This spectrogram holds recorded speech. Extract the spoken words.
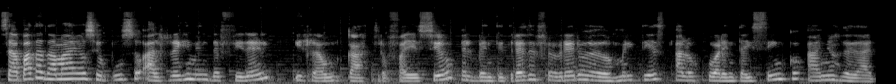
Zapata Tamayo se opuso al régimen de Fidel y Raúl Castro. Falleció el 23 de febrero de 2010 a los 45 años de edad.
